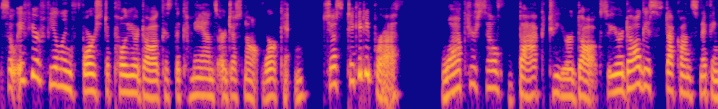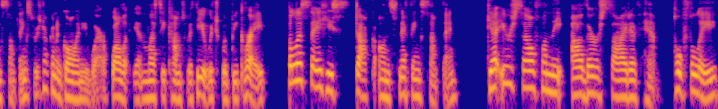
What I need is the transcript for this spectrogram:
So if you're feeling forced to pull your dog because the commands are just not working, just take a deep breath, walk yourself back to your dog. So your dog is stuck on sniffing something, so he's not going to go anywhere. Well, unless he comes with you, which would be great. But let's say he's stuck on sniffing something. Get yourself on the other side of him. Hopefully,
